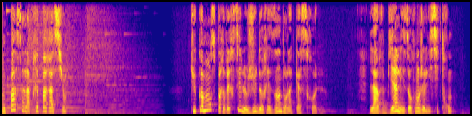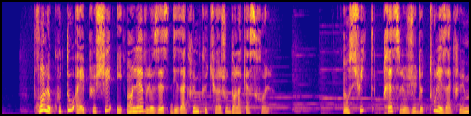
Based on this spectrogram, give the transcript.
on passe à la préparation. Tu commences par verser le jus de raisin dans la casserole. Lave bien les oranges et les citrons. Prends le couteau à éplucher et enlève le zeste des agrumes que tu ajoutes dans la casserole. Ensuite, presse le jus de tous les agrumes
